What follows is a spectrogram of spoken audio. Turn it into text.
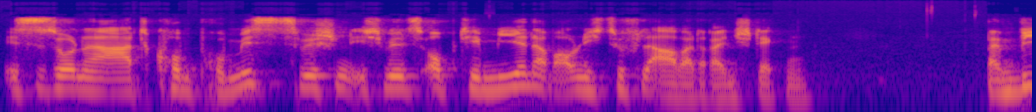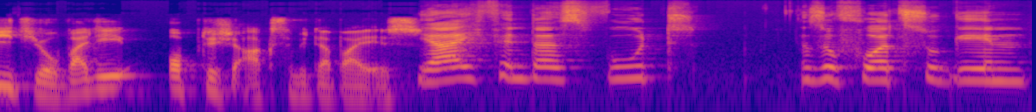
Es ist so eine Art Kompromiss zwischen, ich will es optimieren, aber auch nicht zu viel Arbeit reinstecken. Beim Video, weil die optische Achse mit dabei ist. Ja, ich finde das gut, so vorzugehen,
